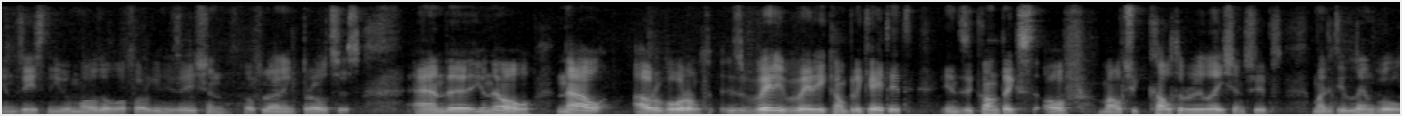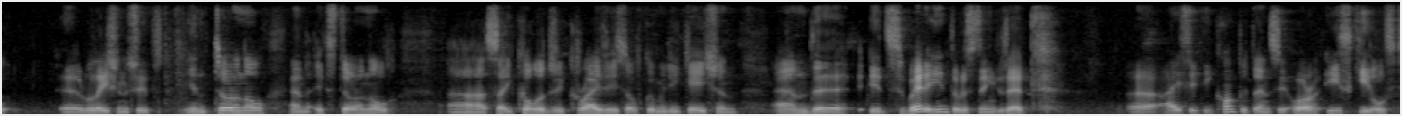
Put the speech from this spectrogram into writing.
in this new model of organization of learning process. And uh, you know, now our world is very, very complicated in the context of multicultural relationships, multilingual uh, relationships, internal and external uh, psychology crisis of communication. And uh, it's very interesting that uh, ICT competency or e-skills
